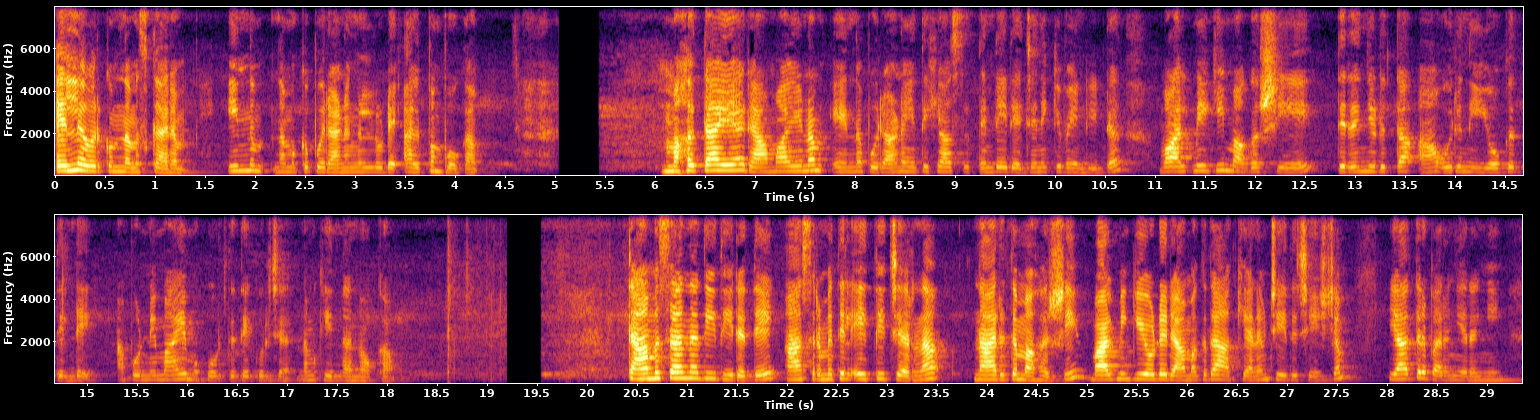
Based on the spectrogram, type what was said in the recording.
എല്ലാവർക്കും നമസ്കാരം. ഇന്നും നമുക്ക് പുരാണങ്ങളിലൂടെ അല്പം പോകാം. മഹത്തായ രാമായണം എന്ന പുരാണ ഇതിഹാസത്തിന്റെ രചനയ്ക്ക് വേണ്ടിയിട്ട് വാൽമീകി മഹർഷിയെ തിരഞ്ഞെടുത്ത ആ ഒരു നിയോഗത്തിന്റെ ആ പുണ്യമായ മുഹൂർത്തത്തെക്കുറിച്ച് നമുക്ക് ഇന്ന് നോക്കാം. താമസ നദീ തീരത്തെ ആശ്രമത്തിൽ എത്തിച്ചേർന്ന നാരദ മഹർഷി വാൽമീകിയോട് രാമകഥ ആഖ്യാനം ചെയ്ത ശേഷം യാത്ര പറഞ്ഞിറങ്ങി.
